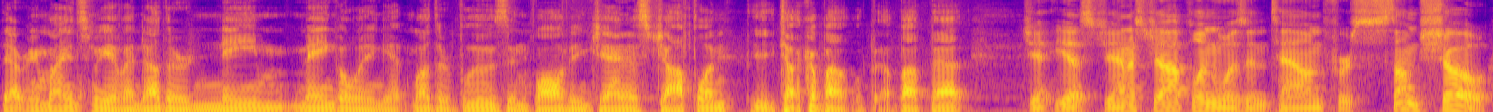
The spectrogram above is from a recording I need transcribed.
That reminds me of another name mangling at Mother Blues involving Janis Joplin. You talk about about that? Ja- yes, Janis Joplin was in town for some show.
